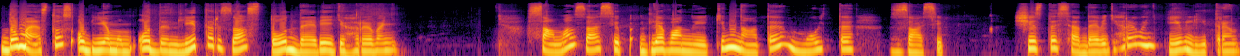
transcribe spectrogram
Доместос об'ємом 1 літр за 109 гривень. Саме засіб для ванної кімнати мультизасіб 69 гривень пів літри.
